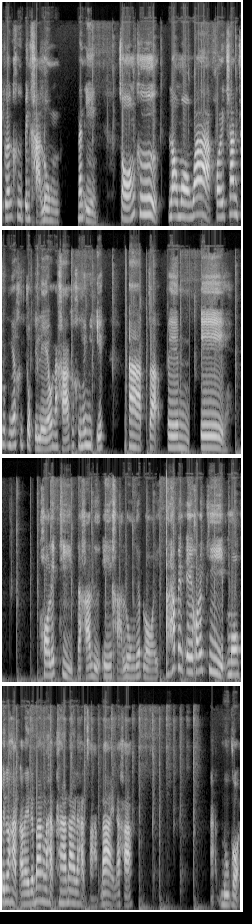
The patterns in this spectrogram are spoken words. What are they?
x แล้วก็คือเป็นขาลงนั่นเอง 2 คือเรามองว่า correction ชุดนี้คือจบไปแล้วนะคะ ก็คือไม่มี x อาจจะเป็น a collective นะคะ หรือ a ขาลงเรียบร้อย ถ้าเป็น a collective มองเป็นรหัสอะไรได้บ้าง รหัส 5 ได้ รหัส 3 ได้นะคะอะดูก่อน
